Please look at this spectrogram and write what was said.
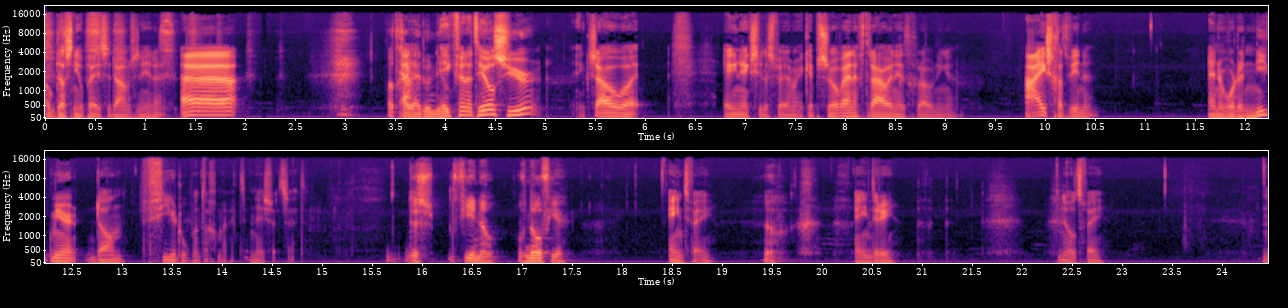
Ook dat is nieuw PC, dames en heren. Eh Wat ga Ja, jij doen, Niel? Ik vind het heel zuur. Ik zou eh 1 x willen spelen, maar ik heb zo weinig vertrouwen in dit Groningen. Ajax gaat winnen. En er worden niet meer dan vier doelpunten gemaakt in deze wedstrijd. Dus 4-0 of 0-4. 1-2. Oh. 1-3. 0-2. 0-1.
